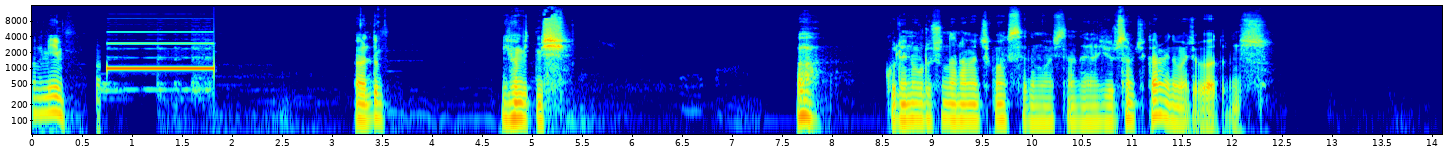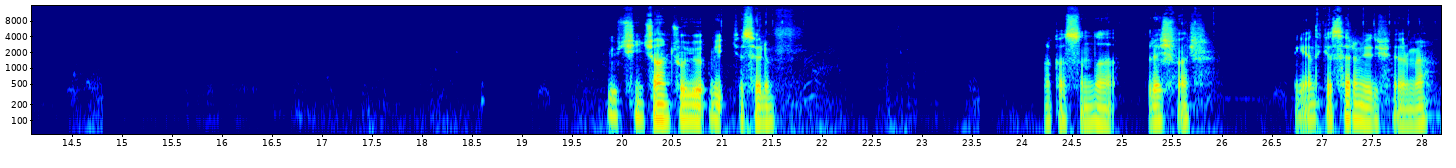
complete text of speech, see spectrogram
Ölmeyeyim. Öldüm. Yön bitmiş. Ah. Kulenin vuruşundan hemen çıkmak istedim o esnada ya. Yürüsem çıkar mıydım acaba dümdüz? Üç inç ançoyu bir keselim. Arkasında Thresh var. Kendi keserim diye düşünüyorum ya.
